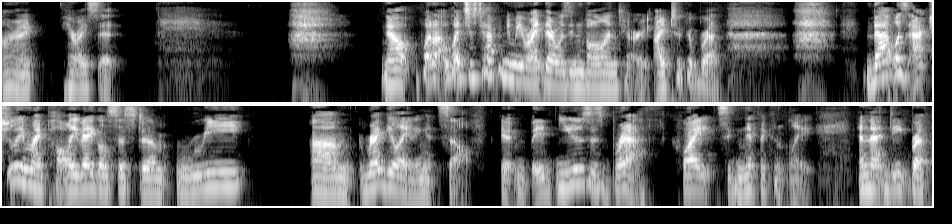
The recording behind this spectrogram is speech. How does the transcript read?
All right. Here I sit. Now, what, what just happened to me right there was involuntary. I took a breath. That was actually my polyvagal system re um, regulating itself. It, it uses breath quite significantly. And that deep breath,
